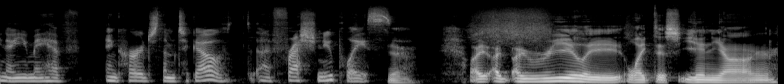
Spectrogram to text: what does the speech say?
you know you may have encouraged them to go a fresh new place Yeah. I, I, I really like this yin yang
